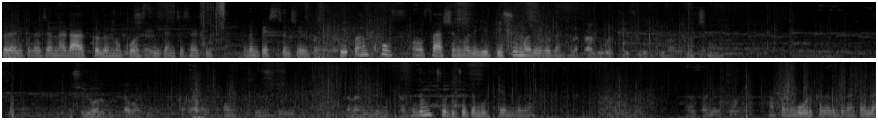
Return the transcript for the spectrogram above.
कलर बघा ज्यांना डार्क कलर नको असतील त्यांच्यासाठी एकदम पेस्टल शेड हे पण खूप फॅशनमध्ये हे टिश्यूमध्ये बघा. अच्छा. Silver okay. एकदम छोटे छोटे बुट्टे आहेत बघा. पण एक बघा. हा पण गोड कलर बघा त्याला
